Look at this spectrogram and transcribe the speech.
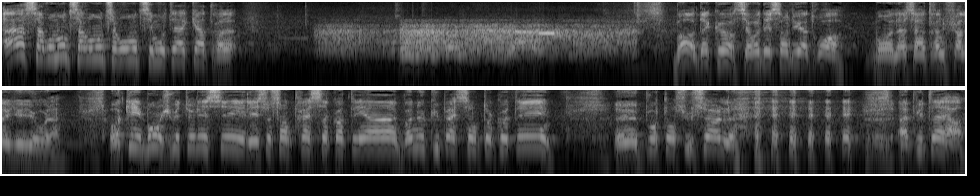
Ah, ça remonte, ça remonte, ça remonte, c'est monté à 4. là. Bon, d'accord, c'est redescendu à 3. Bon, là, c'est en train de faire le yo-yo. Ok, bon, je vais te laisser les 73-51. Bonne occupation de ton côté euh, pour ton sous-sol. à plus tard.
